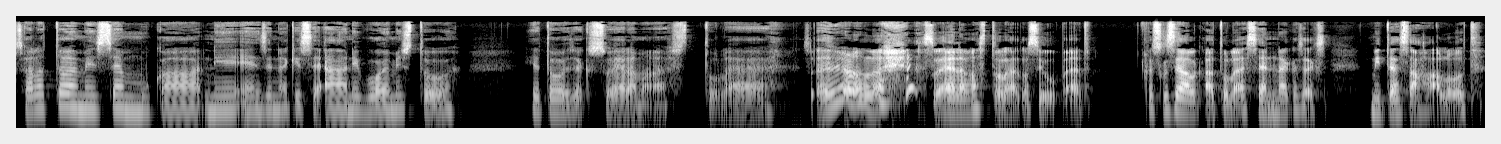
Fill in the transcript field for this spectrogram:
kun sä alat toimia sen mukaan, niin ensinnäkin se ääni voimistuu ja toiseksi sun elämästä tulee, sun elämästä tulee tosi upeat, koska se alkaa tulee sen näköiseksi, mitä sä haluat.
